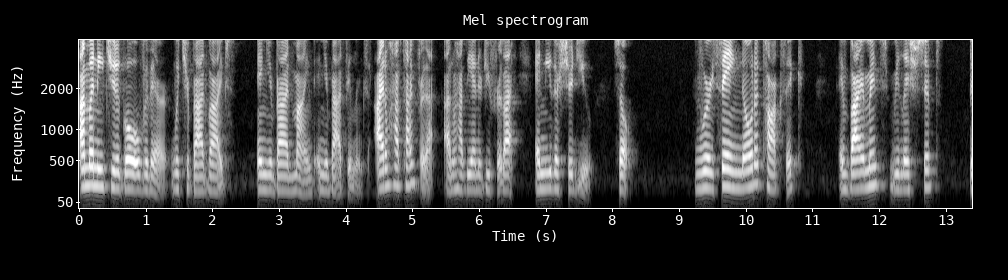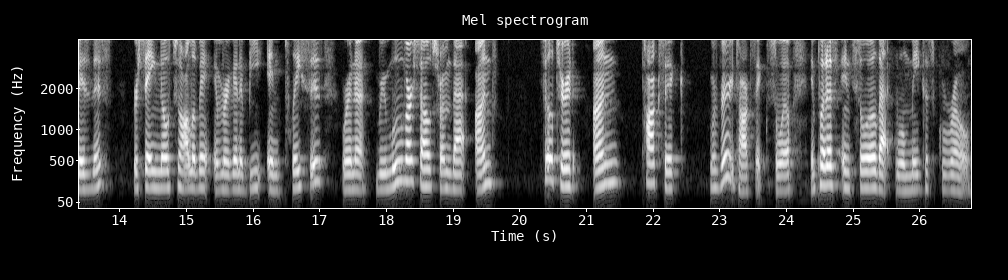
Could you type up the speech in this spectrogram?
I'm going to need you to go over there with your bad vibes and your bad mind and your bad feelings. I don't have time for that. I don't have the energy for that. And neither should you. So we're saying no to toxic environments, relationships, business. We're saying no to all of it. And we're going to be in places. We're going to remove ourselves from that unfiltered, untoxic, we're very toxic soil and put us in soil that will make us grow.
